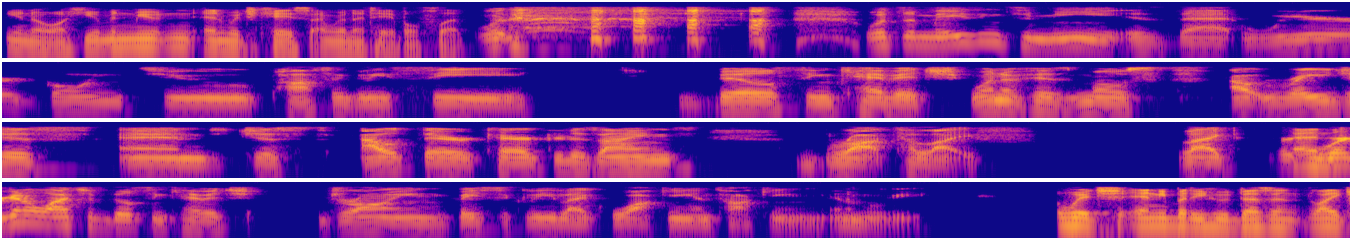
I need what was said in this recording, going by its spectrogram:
you know, a human mutant, in which case I'm going to table flip. What, what's amazing to me is that we're going to possibly see Bill Sienkiewicz, one of his most outrageous and just out there character designs, brought to life. Like we're, And- we're gonna watch a Bill Sienkiewicz drawing, basically like walking and talking in a movie. which anybody who doesn't like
